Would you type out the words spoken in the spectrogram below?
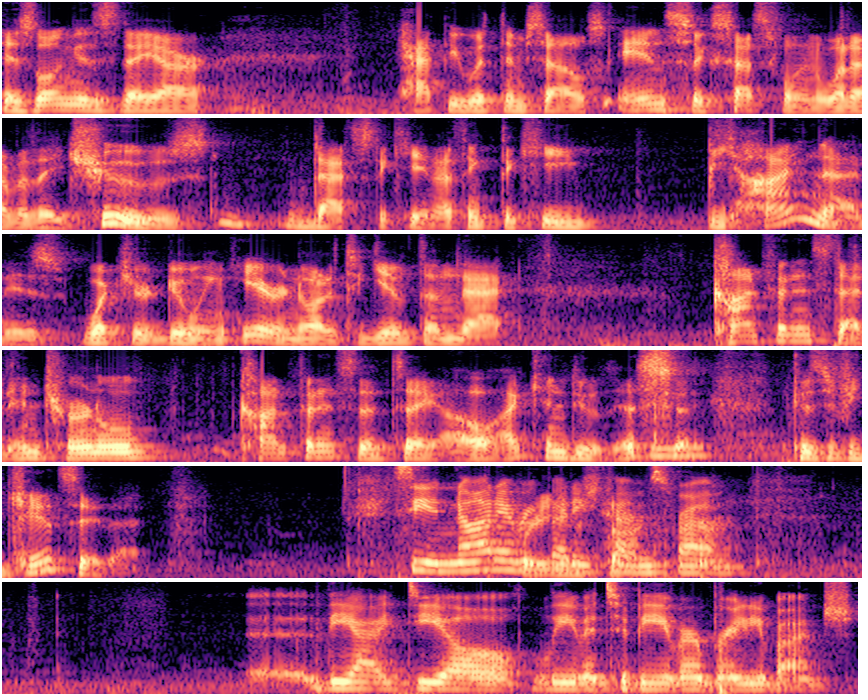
as long as they are happy with themselves and successful in whatever they choose that's the key. And i think the key behind that is what you're doing here in order to give them that confidence that internal confidence that say oh i can do this. Because if you can't say that See, and not everybody comes from uh, the ideal Leave It to Beaver Brady Bunch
